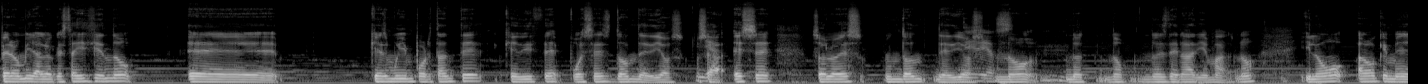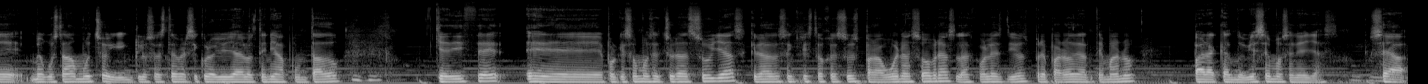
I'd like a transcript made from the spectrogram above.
Pero mira, lo que está diciendo eh, que es muy importante, que dice, pues es don de Dios. O sea, ese solo es un don de Dios, No, no, no, es de nadie más, ¿no? Y luego algo que me, me, gustaba mucho, e incluso este versículo yo ya lo tenía apuntado, que dice, eh, porque somos hechuras suyas, creados en Cristo Jesús para buenas obras, las cuales Dios preparó de antemano para que anduviésemos en ellas. O sea,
